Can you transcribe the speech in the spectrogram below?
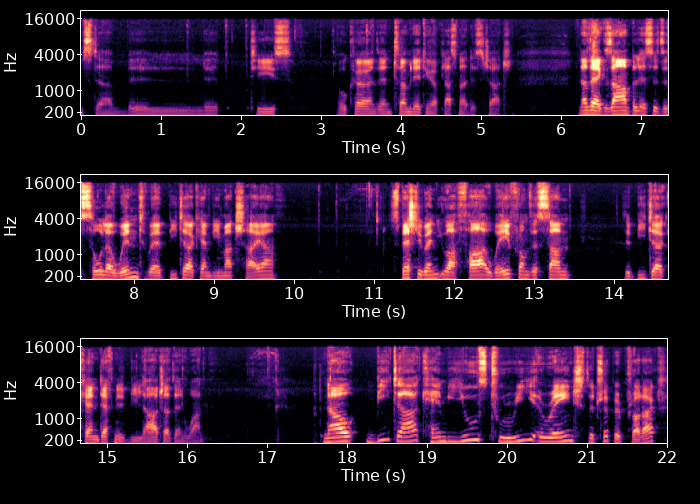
Instabilities occur and then terminating your plasma discharge. Another example is the solar wind where beta can be much higher. Especially when you are far away from the sun, the beta can definitely be larger than 1. Now, beta can be used to rearrange the triple product,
